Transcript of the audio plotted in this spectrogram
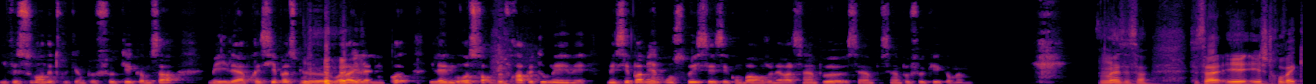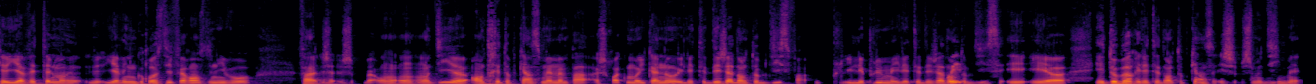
il fait souvent des trucs un peu fuckés comme ça. Mais il est apprécié parce que voilà, il a, une, il a une grosse sorte de frappe et tout, mais mais, mais c'est pas bien construit ces, ces combats en général. C'est un peu, c'est un, un peu fucké quand même. Ouais, c'est ça. C'est ça. Et, et je trouvais qu'il y avait tellement, il y avait une grosse différence de niveau. Enfin, bah, on, dit euh, entrée top 15, mais même pas. Je crois que Moïcano, il était déjà dans le top 10. Enfin, il n'est plus, mais il était déjà dans le top 10. Et, et, euh, et Dober, il était dans le top 15. Et je, me dis, mais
